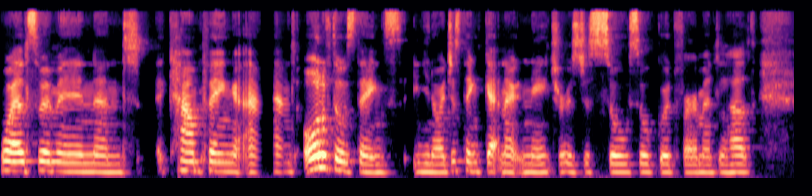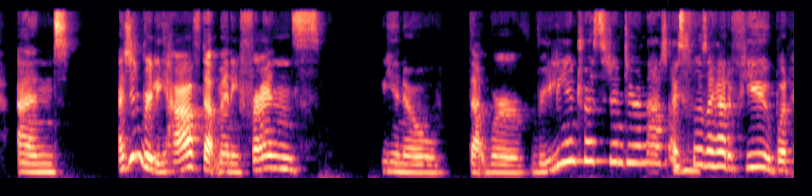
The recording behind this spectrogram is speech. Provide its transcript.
wild swimming and camping and all of those things. You know, I just think getting out in nature is just so so good for our mental health. And I didn't really have that many friends, you know, that were really interested in doing that. Mm-hmm. I suppose I had a few, but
